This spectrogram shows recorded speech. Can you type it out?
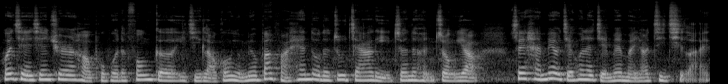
婚前先确认好婆婆的风格以及老公有没有办法 handle 得住家里，真的很重要。所以还没有结婚的姐妹们要记起来。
